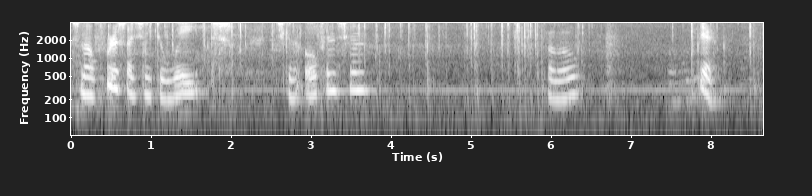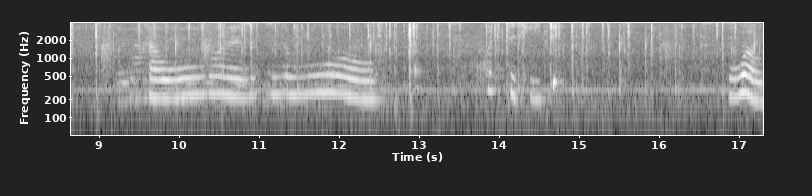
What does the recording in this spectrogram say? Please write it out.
So now first I just need to wait. It's gonna open soon. Hello? There. Now what is whoa. What did he do? Whoa.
